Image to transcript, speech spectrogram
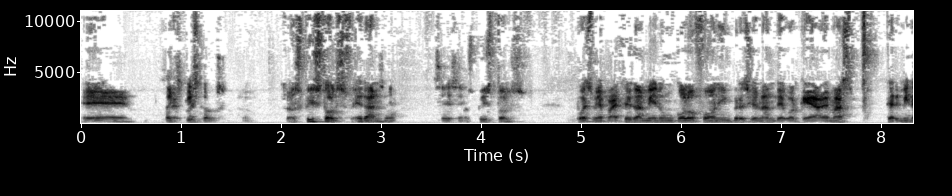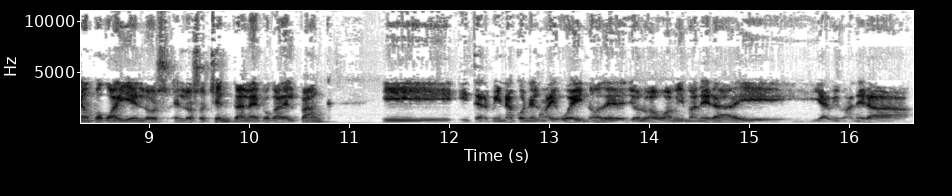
Eh, Pistols. Los Pistols eran. Sí, sí, sí. Los Pistols pues me parece también un colofón impresionante, porque además termina un poco ahí en los, en los 80, en la época del punk, y, termina con el My Way, ¿no? De yo lo hago a mi manera y, a mi manera,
